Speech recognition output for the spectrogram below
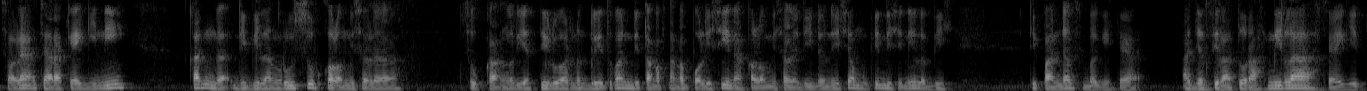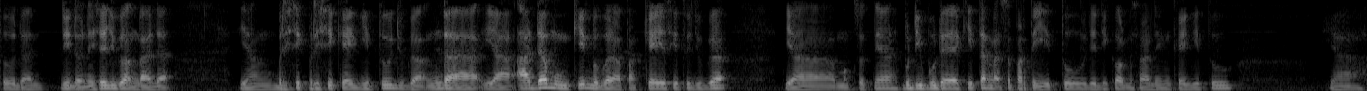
soalnya acara kayak gini kan nggak dibilang rusuh kalau misalnya suka ngelihat di luar negeri itu kan ditangkap tangkap polisi. Nah kalau misalnya di Indonesia mungkin di sini lebih dipandang sebagai kayak ajang silaturahmi lah kayak gitu. Dan di Indonesia juga nggak ada yang berisik-berisik kayak gitu juga enggak. Ya ada mungkin beberapa case itu juga. Ya maksudnya budi budaya kita nggak seperti itu. Jadi kalau misalnya ada yang kayak gitu ya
